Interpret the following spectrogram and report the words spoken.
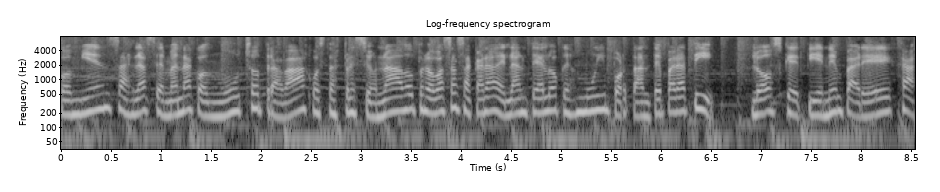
comienzas la semana con mucho trabajo, estás presionado, pero vas a sacar adelante algo que es muy importante para ti los que tienen pareja,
